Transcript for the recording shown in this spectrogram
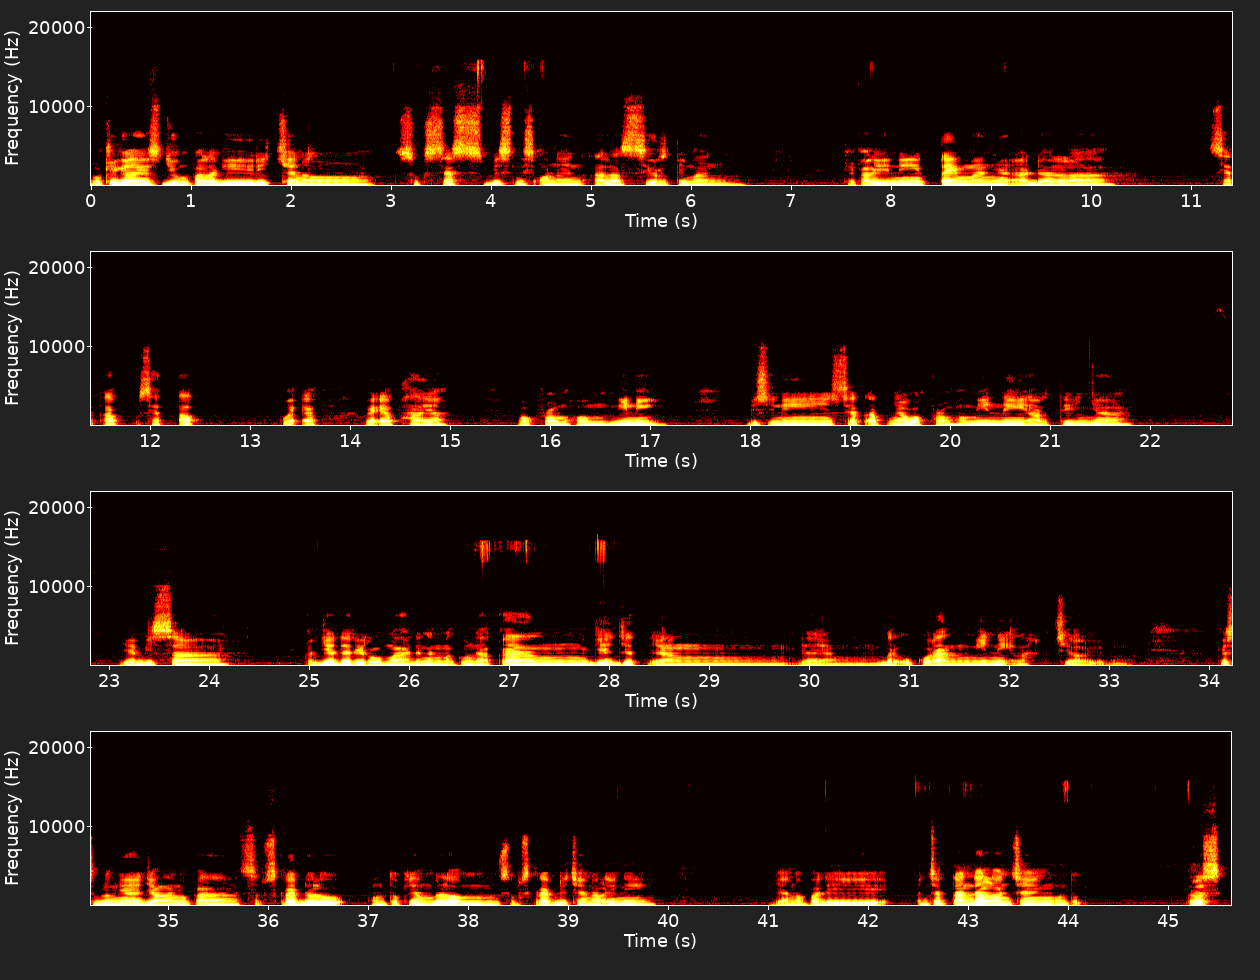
Oke guys, jumpa lagi di channel sukses bisnis online ala Sirtiman. Oke, kali ini temanya adalah setup setup WF WFH ya, work from home mini. Di sini setupnya work from home mini artinya ya bisa kerja dari rumah dengan menggunakan gadget yang ya yang berukuran mini lah kecil gitu. Oke sebelumnya jangan lupa subscribe dulu untuk yang belum subscribe di channel ini. Jangan lupa di pencet tanda lonceng untuk terus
